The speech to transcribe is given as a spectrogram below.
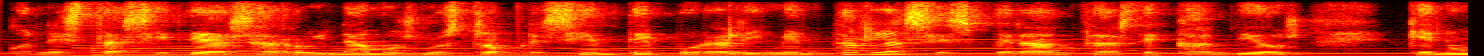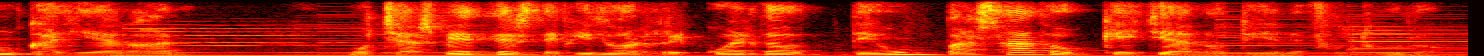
Con estas ideas arruinamos nuestro presente por alimentar las esperanzas de cambios que nunca llegan, muchas veces debido al recuerdo de un pasado que ya no tiene futuro.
